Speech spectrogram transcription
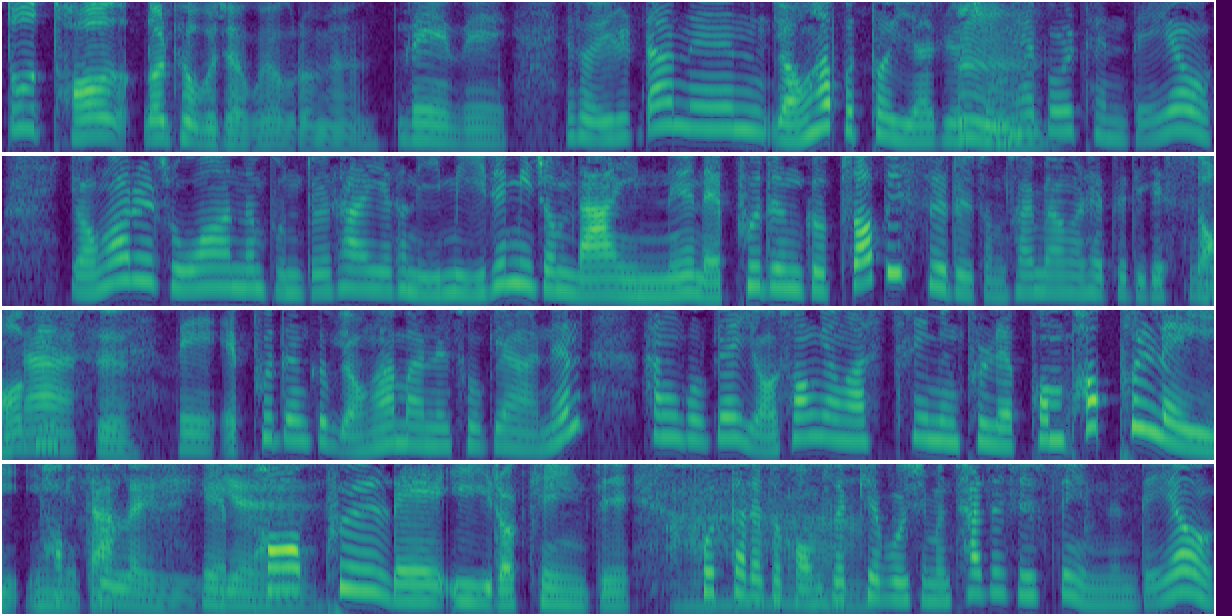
또 더 넓혀보자고요. 그러면. 네, 네. 그래서 일단은 영화부터 이야기를 음. 좀 해볼 텐데요. 영화를 좋아하는 분들 사이에서는 이미 이름이 좀 나 있는 F 등급 서비스를 좀 설명을 해드리겠습니다. 서비스. 네, F 등급 영화만을 소개하는 한국의 여성 영화 스트리밍 플랫폼 퍼플레이입니다. 퍼플레이. 예, 예. 퍼플레이 이렇게 이제 아. 포탈에서 검색해 보시면 찾으실 수 있는데요.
